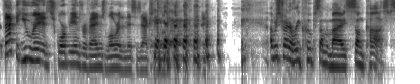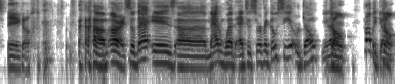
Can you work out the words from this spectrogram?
The fact that you rated Scorpion's Revenge lower than this is actually. I'm just trying to recoup some of my sunk costs. there you go. Um, all right, so that is uh Madame Web exit survey. Go see it or don't. You know, Don't probably don't. don't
